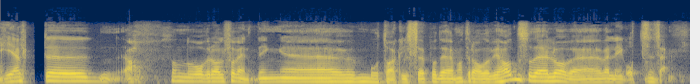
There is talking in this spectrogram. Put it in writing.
helt eh, ja, sånn overall forventning eh, mottakelse på det materialet vi hadde, så det lover veldig godt, syns jeg.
